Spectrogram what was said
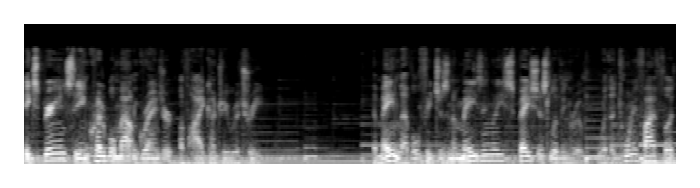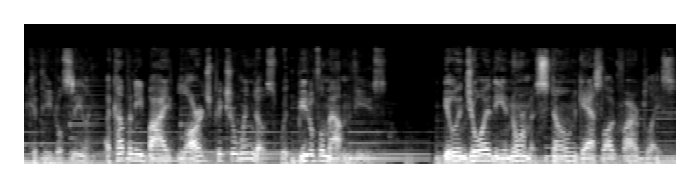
Experience the incredible mountain grandeur of High Country Retreat. The main level features an amazingly spacious living room with a 25 foot cathedral ceiling, accompanied by large picture windows with beautiful mountain views. You'll enjoy the enormous stone gas log fireplace,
